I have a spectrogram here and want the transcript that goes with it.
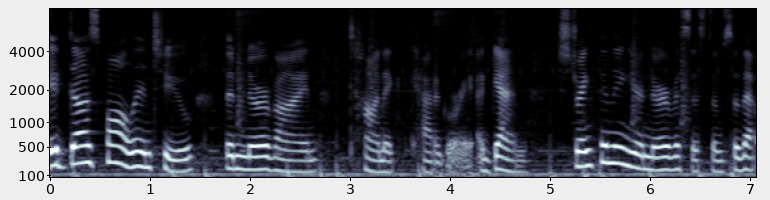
it does fall into the nervine tonic category. Again, strengthening your nervous system so that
